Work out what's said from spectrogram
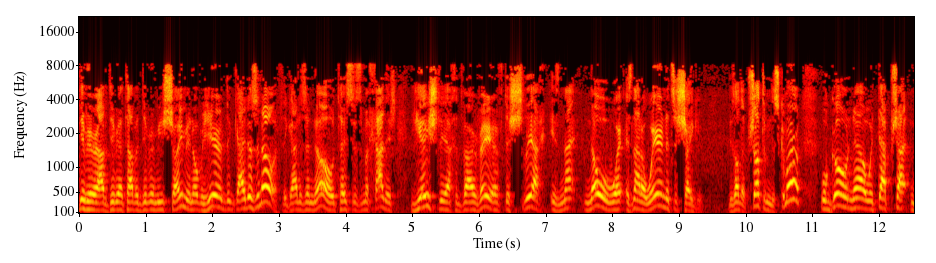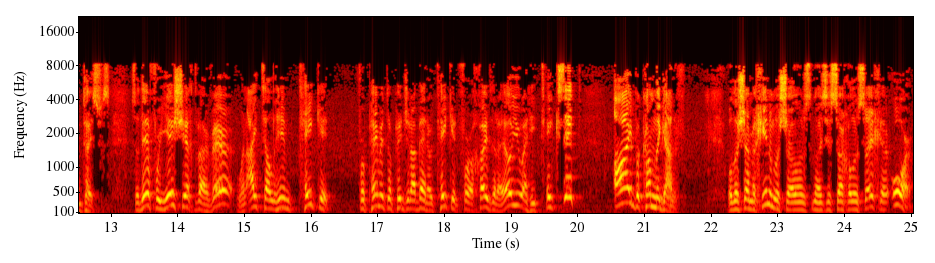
divir av divir mishayim. Over here, the guy doesn't know. If the guy doesn't know, Taisa is mechadish yesh shliach If the shliach is not no aware, is not aware, and it's a shaygi. These other pshatim in this Gemara. We'll go now with that pshat in Taisus. So therefore, Yeshech Dvarver, when I tell him, take it for payment of Pidgin or take it for a chayv that I owe you, and he takes it, I become the Ganif. Or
